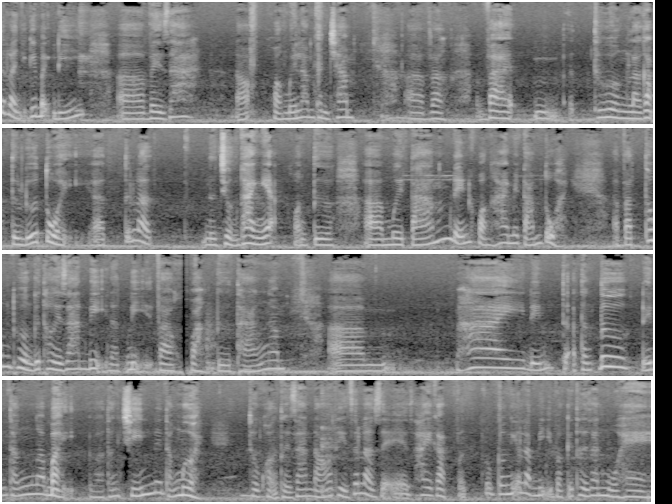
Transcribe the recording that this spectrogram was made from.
tức là những cái bệnh lý uh, về da đó khoảng 15% à, vâng, và và thường là gặp từ lứa tuổi à, tức là trưởng thành ấy, khoảng từ à, 18 đến khoảng 28 tuổi. Và thông thường cái thời gian bị là bị vào khoảng từ tháng à, 2 đến tháng 4 đến tháng 7 và tháng 9 đến tháng 10 trong khoảng thời gian đó thì rất là dễ hay gặp có nghĩa là bị vào cái thời gian mùa hè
